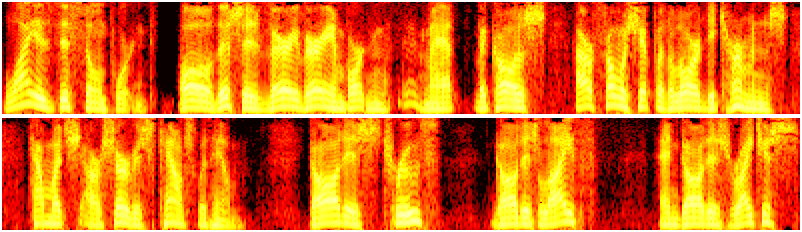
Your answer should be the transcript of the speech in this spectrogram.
Why is this so important? oh, this is very, very important, Matt, because our fellowship with the Lord determines how much our service counts with Him. God is truth, God is life, and God is righteous,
